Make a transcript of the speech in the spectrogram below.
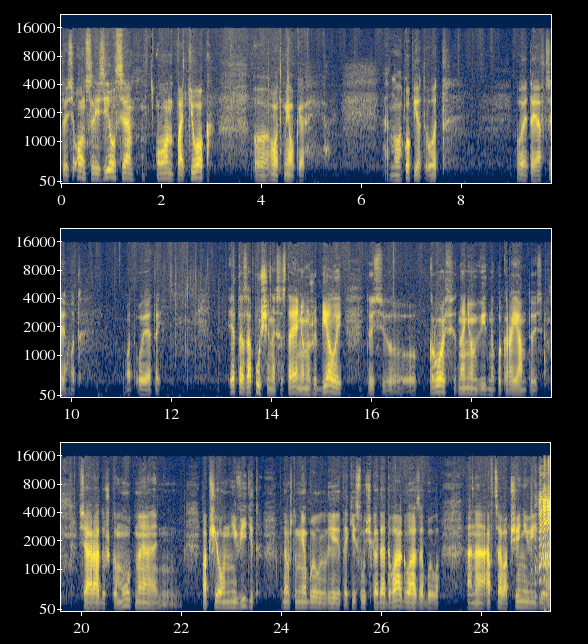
То есть он слезился, он потек. Вот мелко молоко пьет. Вот у этой овцы, вот, вот у этой. Это запущенное состояние, он уже белый, то есть э, кровь на нем видно по краям, то есть вся радужка мутная, вообще он не видит, потому что у меня были такие случаи, когда два глаза было, она овца вообще не видела.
